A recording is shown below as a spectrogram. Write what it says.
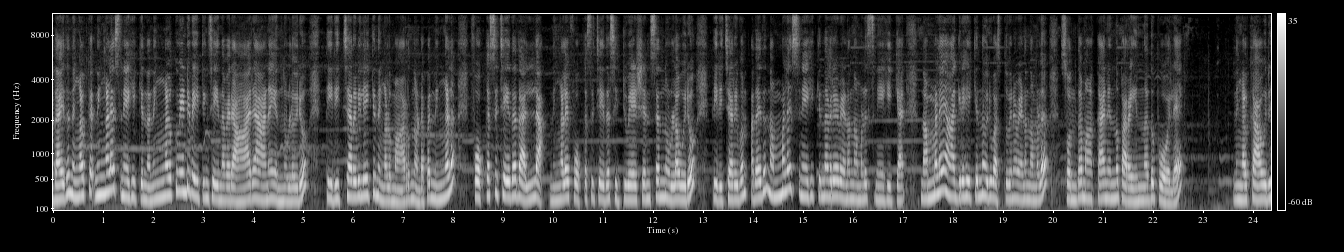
അതായത് നിങ്ങൾക്ക് നിങ്ങളെ സ്നേഹിക്കുന്ന നിങ്ങൾക്ക് വേണ്ടി വെയിറ്റിംഗ് ചെയ്യുന്നവർ ആരാണ് എന്നുള്ളൊരു തിരിച്ചറിവിലേക്ക് നിങ്ങൾ മാറുന്നുണ്ട്. അപ്പം നിങ്ങൾ ഫോക്കസ് ചെയ്തതല്ല നിങ്ങളെ ഫോക്കസ് ചെയ്ത സിറ്റുവേഷൻസ് എന്നുള്ള ഒരു തിരിച്ചറിവും അതായത് നമ്മളെ സ്നേഹിക്കുന്നവരെ വേണം നമ്മൾ സ്നേഹിക്കാൻ നമ്മളെ ആഗ്രഹിക്കുന്ന ഒരു വസ്തുവിനെ വേണം നമ്മൾ സ്വന്തമാക്കാൻ എന്ന് പറയുന്നത് പോലെ നിങ്ങൾക്ക് ആ ഒരു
